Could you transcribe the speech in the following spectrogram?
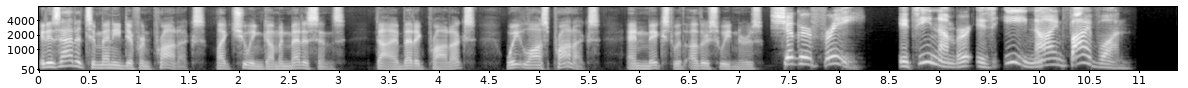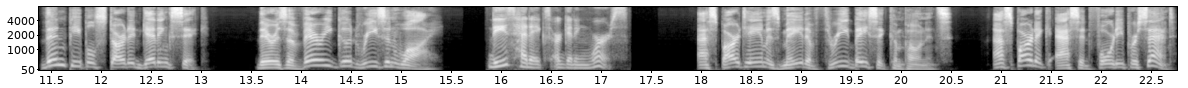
It is added to many different products, like chewing gum and medicines, diabetic products, weight loss products, and mixed with other sweeteners. Sugar free. Its E number is E951. Then people started getting sick. There is a very good reason why. These headaches are getting worse. Aspartame is made of three basic components aspartic acid 40%,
